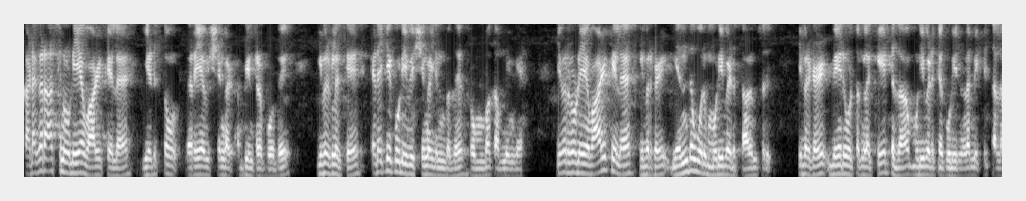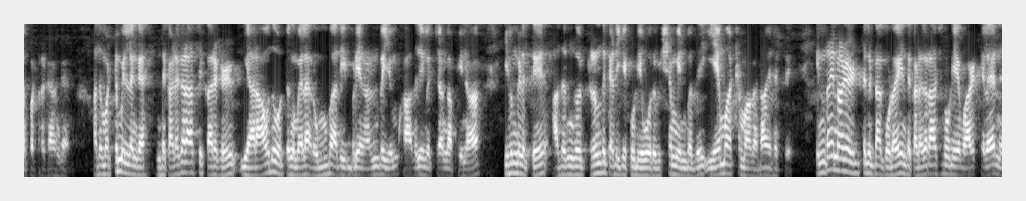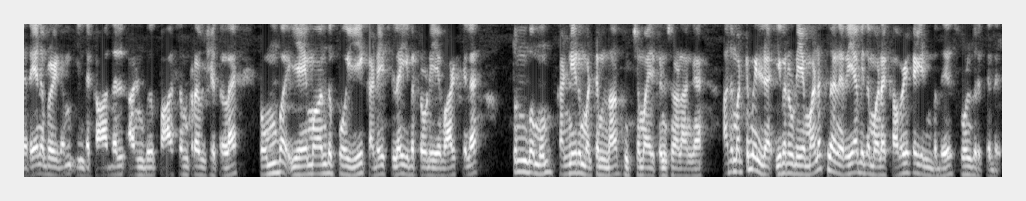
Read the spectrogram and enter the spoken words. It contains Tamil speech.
கடகராசினுடைய வாழ்க்கையில எடுத்தோம் நிறைய விஷயங்கள் அப்படின்ற போது இவர்களுக்கு கிடைக்கக்கூடிய விஷயங்கள் என்பது ரொம்ப கம்மிங்க. இவர்களுடைய வாழ்க்கையில இவர்கள் எந்த ஒரு முடிவெடுத்தாலும் சரி இவர்கள் வேறு ஒருத்தவங்களை கேட்டுதான் முடிவெடுக்கக்கூடிய நிலைமைக்கு தள்ளப்பட்டிருக்காங்க. அது மட்டும் இல்லைங்க. இந்த கடகராசிக்காரர்கள் யாராவது ஒருத்தவங்க மேல ரொம்ப அதிகப்படியான அன்பையும் காதலையும் வச்சாங்க அப்படின்னா இவங்களுக்கு அதுங்கிட்டிருந்து கிடைக்கக்கூடிய ஒரு விஷயம் என்பது ஏமாற்றமாக தான் இருக்கு. இன்றைய நாள் எடுத்துக்கிட்டா கூட இந்த கடகராசினுடைய வாழ்க்கையில நிறைய நபரிடம் இந்த காதல் அன்பு பாசம்ன்ற விஷயத்துல ரொம்ப ஏமாந்து போய் கடைசியில இவர்களுடைய வாழ்க்கையில துன்பமும் கண்ணீரும் மட்டும்தான் மிச்சமா இருக்குன்னு சொல்லலாங்க. அது மட்டும் இல்ல இவருடைய மனசுல நிறைய விதமான கவலைகள் என்பது சூழ்ந்திருக்குது.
